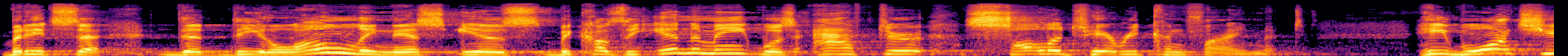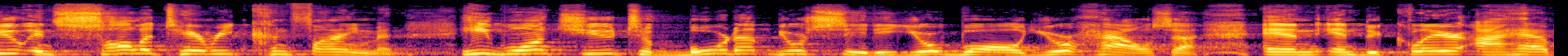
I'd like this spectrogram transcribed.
But it's uh, the, the loneliness is because the enemy was after solitary confinement. He wants you in solitary confinement. He wants you to board up your city, your wall, your house, uh, and, and declare, I have,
